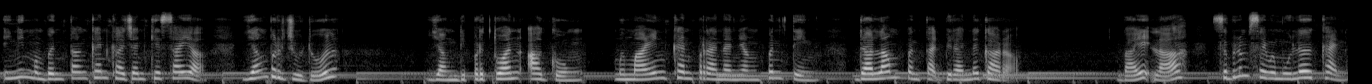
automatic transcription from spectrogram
ingin membentangkan kajian kes saya yang berjudul Yang di-Pertuan Agong memainkan peranan yang penting dalam pentadbiran negara. Baiklah, sebelum saya memulakan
